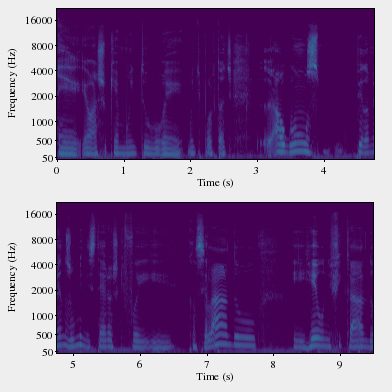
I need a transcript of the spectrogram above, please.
é, eu acho que é muito, é, muito importante. Alguns, pelo menos um ministério, acho que foi cancelado e reunificado,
